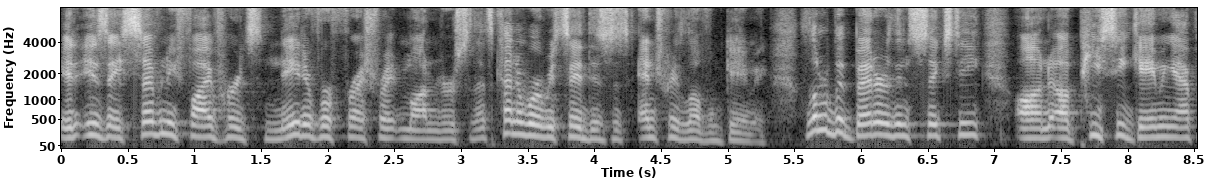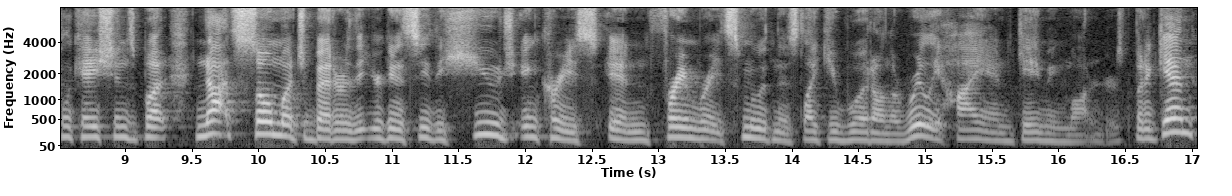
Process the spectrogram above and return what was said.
It is a 75 hertz native refresh rate monitor, so that's kind of where we say this is entry level gaming. A little bit better than 60 on uh, PC gaming applications, but not so much better that you're going to see the huge increase in frame rate smoothness like you would on the really high high-end gaming monitors. But again,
